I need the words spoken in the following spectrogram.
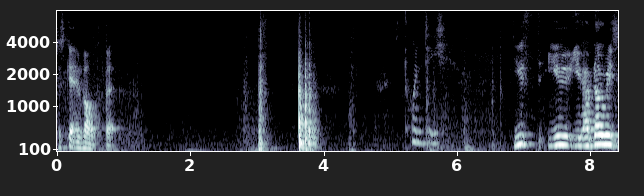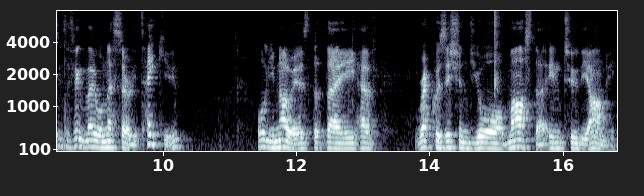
Just get involved a bit. It's twenty. You th- you you have no reason to think they will necessarily take you. All you know is that they have requisitioned your master into the army.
